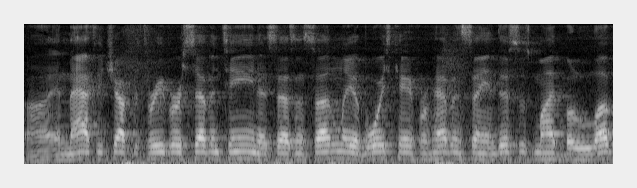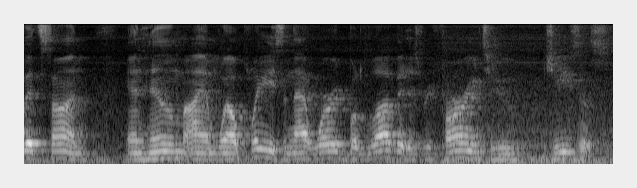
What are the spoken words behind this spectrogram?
Uh, in Matthew chapter 3, verse 17, it says, And suddenly a voice came from heaven saying, This is my beloved Son, in whom I am well pleased. And that word beloved is referring to Jesus.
